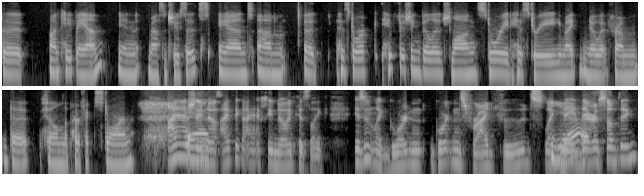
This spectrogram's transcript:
the on Cape Ann in Massachusetts, and um, a historic fishing village, long storied history. You might know it from the film The Perfect Storm. I actually and, know. I think I actually know it because like, isn't like Gorton Gorton's Fried Foods like yes. made there or something?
